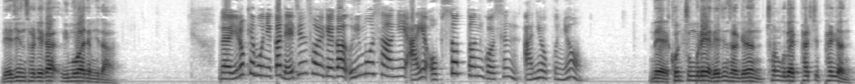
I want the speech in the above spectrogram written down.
내진 설계가 의무화됩니다. 네, 이렇게 보니까 내진 설계가 의무사항이 아예 없었던 것은 아니었군요. 네, 건축물의 내진 설계는 1988년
